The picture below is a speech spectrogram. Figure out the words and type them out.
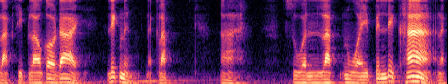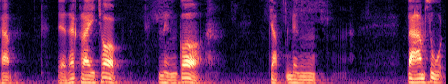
หลักสิบเราก็ได้เลขหนึ่งนะครับส่วนหลักหน่วยเป็นเลขห้านะครับ แต่ถ้าใครชอบหนึ่งก็จับหนึ่งตามสูตร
